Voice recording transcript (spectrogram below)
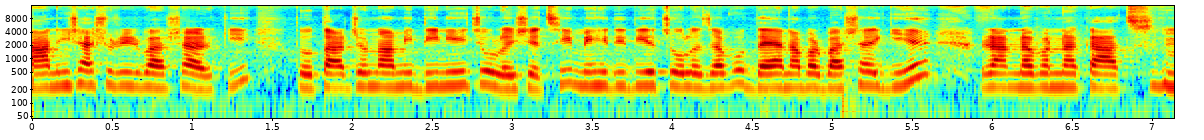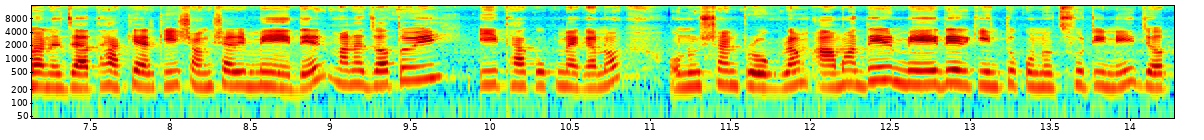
নানি শাশুড়ির বাসা আর কি। তো তার জন্য আমি দিনেই চলে এসেছি, মেহেদি দিয়ে চলে যাব। দেন আবার বাসায় গিয়ে রান্নাবান্না কাজ মানে যা থাকে আর কি সংসারী মেয়েদের। মানে যতই ই থাকুক না কেন, অনুষ্ঠান প্রোগ্রাম আমাদের মেয়েদের কিন্তু কোনো ছুটি নেই। যত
